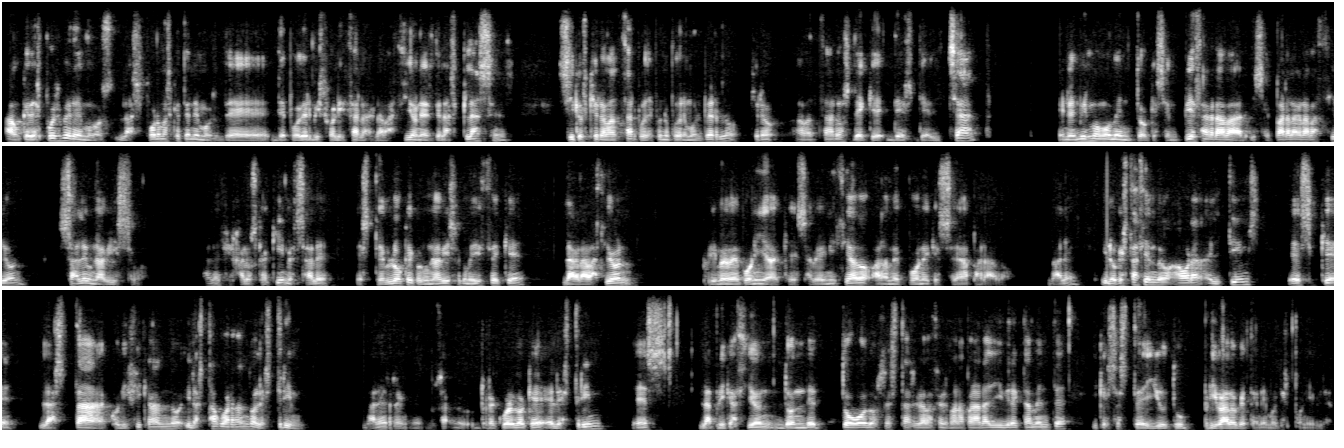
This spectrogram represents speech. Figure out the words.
aunque después veremos las formas que tenemos de, poder visualizar las grabaciones de las clases, sí que os quiero avanzar, porque después no podremos verlo, quiero avanzaros de que desde el chat, en el mismo momento que se empieza a grabar y se para la grabación, sale un aviso. Fijaros que aquí me sale este bloque con un aviso que me dice que la grabación, primero me ponía que se había iniciado, ahora me pone que se ha parado. Y lo que está haciendo ahora el Teams es que la está codificando y la está guardando al stream, ¿vale? recuerdo que el stream es la aplicación donde todas estas grabaciones van a parar allí directamente y que es este YouTube privado que tenemos disponible.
